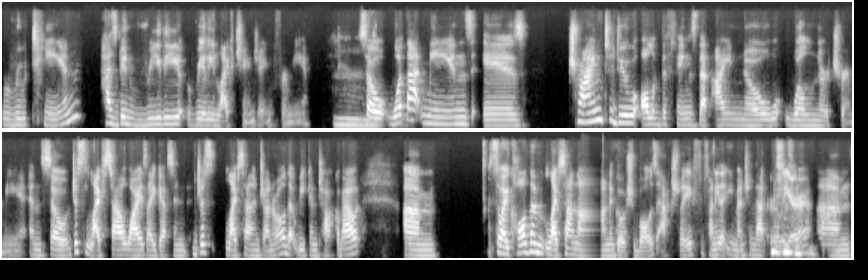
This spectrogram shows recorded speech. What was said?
routine has been really, really life changing for me. Mm. So, what that means is trying to do all of the things that I know will nurture me. And so, just lifestyle wise, I guess, and just lifestyle in general that we can talk about. Um, so I call them lifestyle non-negotiables. Actually, funny that you mentioned that earlier. um,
